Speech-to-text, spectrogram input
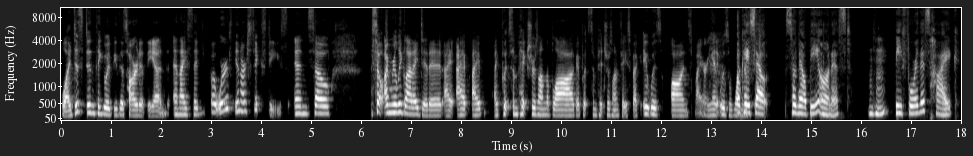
Well, I just didn't think it would be this hard at the end. And I said, But we're in our 60s. And so so I'm really glad I did it. I, I I I put some pictures on the blog. I put some pictures on Facebook. It was awe inspiring and it was wonderful. Okay, so so now be honest. Mm-hmm. Before this hike,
